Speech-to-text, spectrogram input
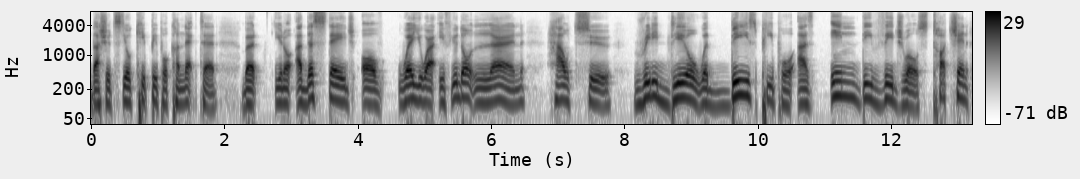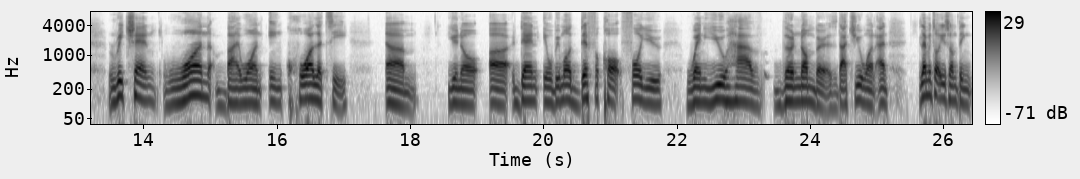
that should still keep people connected. But, you know, at this stage of where you are, if you don't learn how to really deal with these people as individuals, touching, reaching one by one in quality, um, you know, uh, then it will be more difficult for you when you have the numbers that you want. And let me tell you something.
